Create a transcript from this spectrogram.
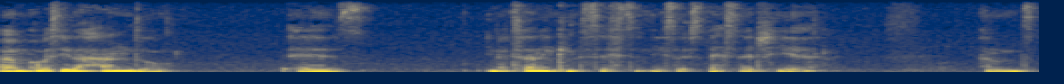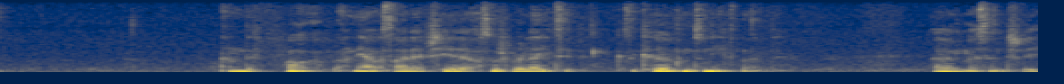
Um, obviously the handle is you know, turning consistently. So it's this edge here, and and the and the outside edge here are sort of related because it curves underneath that, um, essentially.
